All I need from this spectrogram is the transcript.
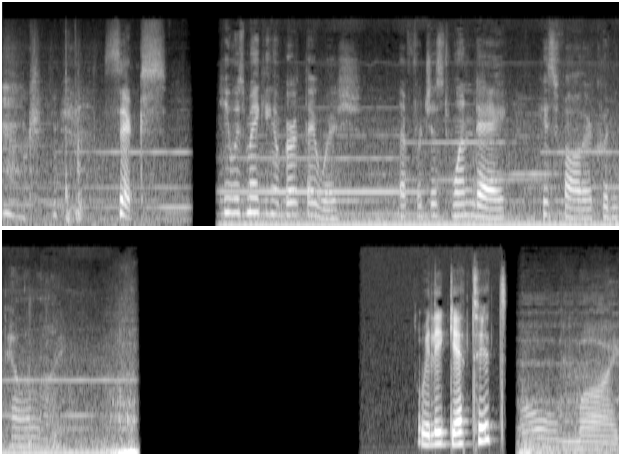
Six. He was making a birthday wish that for just one day, his father couldn't tell a lie. Will he get it? Oh my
